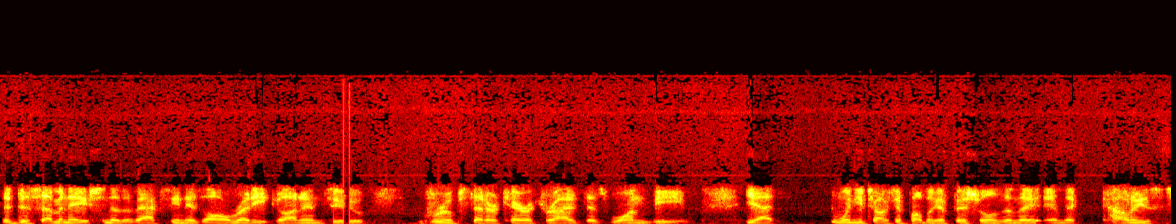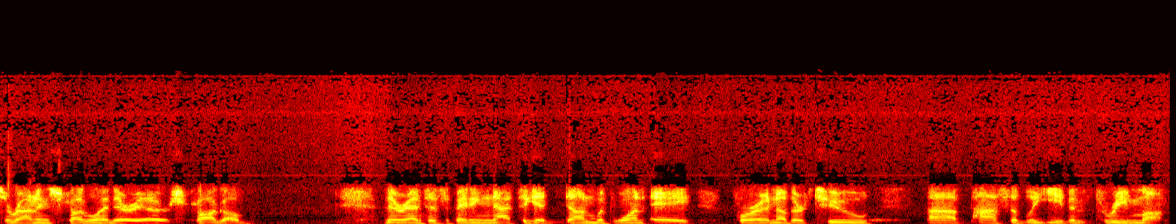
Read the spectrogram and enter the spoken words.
the dissemination of the vaccine has already gone into groups that are characterized as 1B. Yet, when you talk to public officials in the in the counties surrounding Chicagoland area or Chicago, they're anticipating not to get done with 1A for another two, uh, possibly even three months.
